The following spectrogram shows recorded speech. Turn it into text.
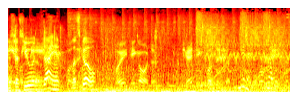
It's just you and Giant. Let's go. Waiting order. Changing position. Unit ready.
